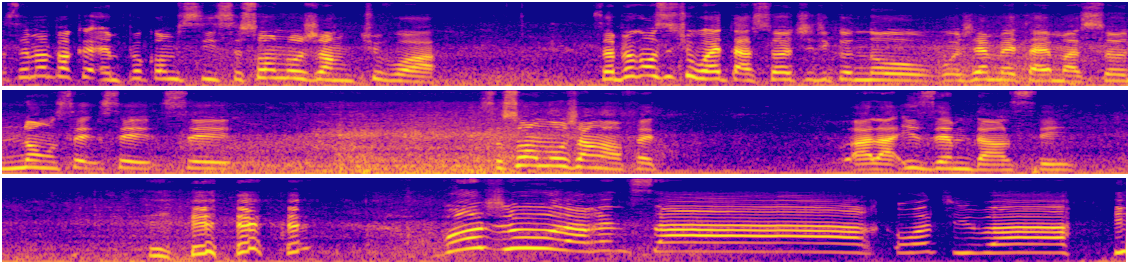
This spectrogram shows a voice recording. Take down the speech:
c'est même pas que un peu comme si... Ce sont nos gens, tu vois. C'est un peu comme si tu vois ta soeur, tu dis que non, j'aime être avec ma soeur. Non, c'est... Ce sont nos gens, en fait. Voilà, ils aiment danser. Bonjour la reine Sar, comment tu vas?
